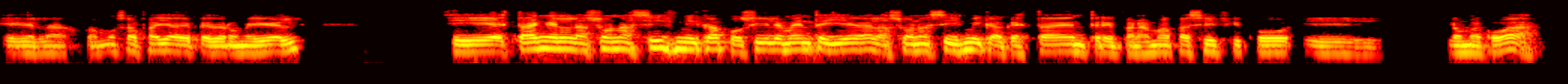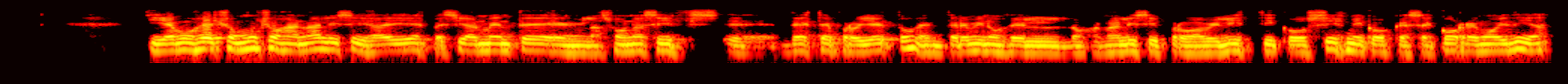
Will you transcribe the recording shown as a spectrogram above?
eh, la famosa falla de Pedro Miguel, y están en la zona sísmica, posiblemente llega a la zona sísmica que está entre Panamá Pacífico y Lomacoa. Y hemos hecho muchos análisis ahí, especialmente en la zona eh, de este proyecto, en términos de los análisis probabilísticos sísmicos que se corren hoy día,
